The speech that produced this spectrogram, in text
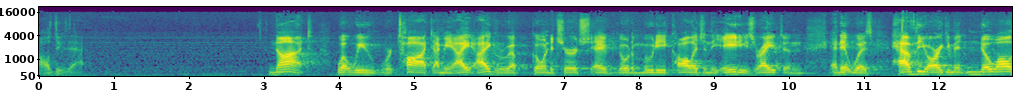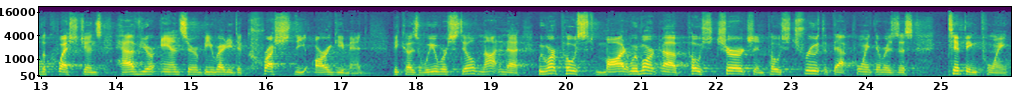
I'll do that. Not what we were taught. I mean, I, I grew up going to church, I go to Moody College in the 80s, right? And, and it was have the argument, know all the questions, have your answer, be ready to crush the argument because we were still not in a, we weren't post modern, we weren't uh, post church and post truth at that point. There was this tipping point,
